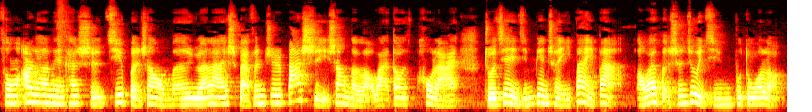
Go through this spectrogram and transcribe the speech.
从二零二零年开始，基本上我们原来是百分之八十以上的老外，到后来逐渐已经变成一半一半。老外本身就已经不多了。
